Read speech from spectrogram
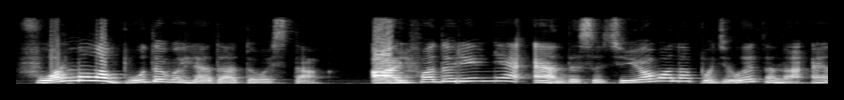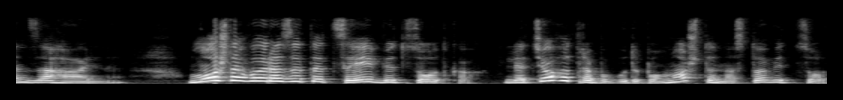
Формула буде виглядати ось так. Альфа дорівнює n дисоційована поділити на n загальне. Можна виразити це і в відсотках. Для цього треба буде помножити на 100%.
